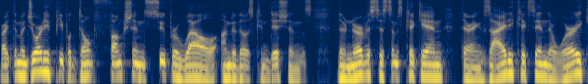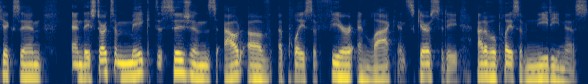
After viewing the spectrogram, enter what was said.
right the majority of people don't function super well under those conditions their nervous systems kick in their anxiety kicks in their worry kicks in and they start to make decisions out of a place of fear and lack and scarcity out of a place of neediness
